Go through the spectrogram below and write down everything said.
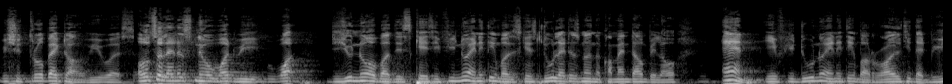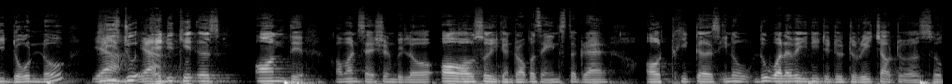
we should throw back to our viewers. Also, let us know what we what do you know about this case. If you know anything about this case, do let us know in the comment down below. And if you do know anything about royalty that we don't know, Yeah, please do yeah. educate us on the comment section below. Or also, you can drop us an Instagram or tweet us. You know, do whatever you need to do to reach out to us. So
